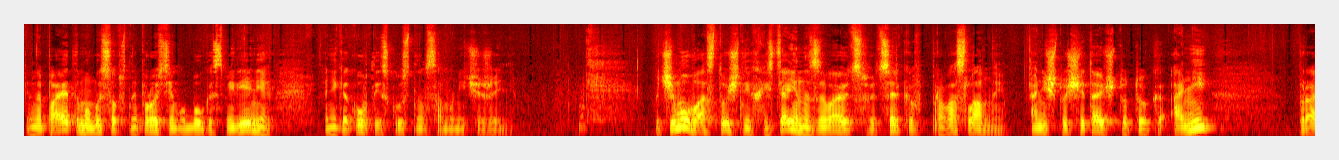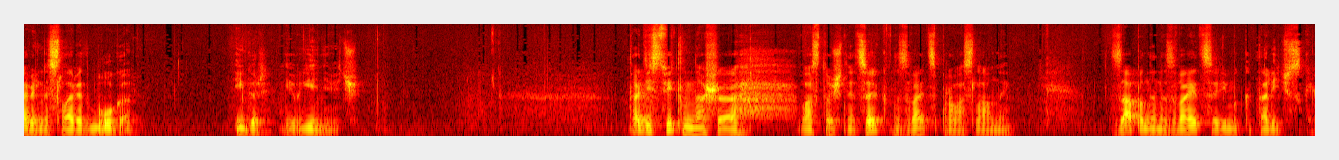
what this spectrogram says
Именно поэтому мы, собственно, просим у Бога смирения, а не какого-то искусственного самоуничижения. Почему восточные христиане называют свою церковь православной? Они что, считают, что только они правильно славят Бога? Игорь Евгеньевич. Да, действительно, наша Восточная Церковь называется православной. Западная называется римо-католической.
